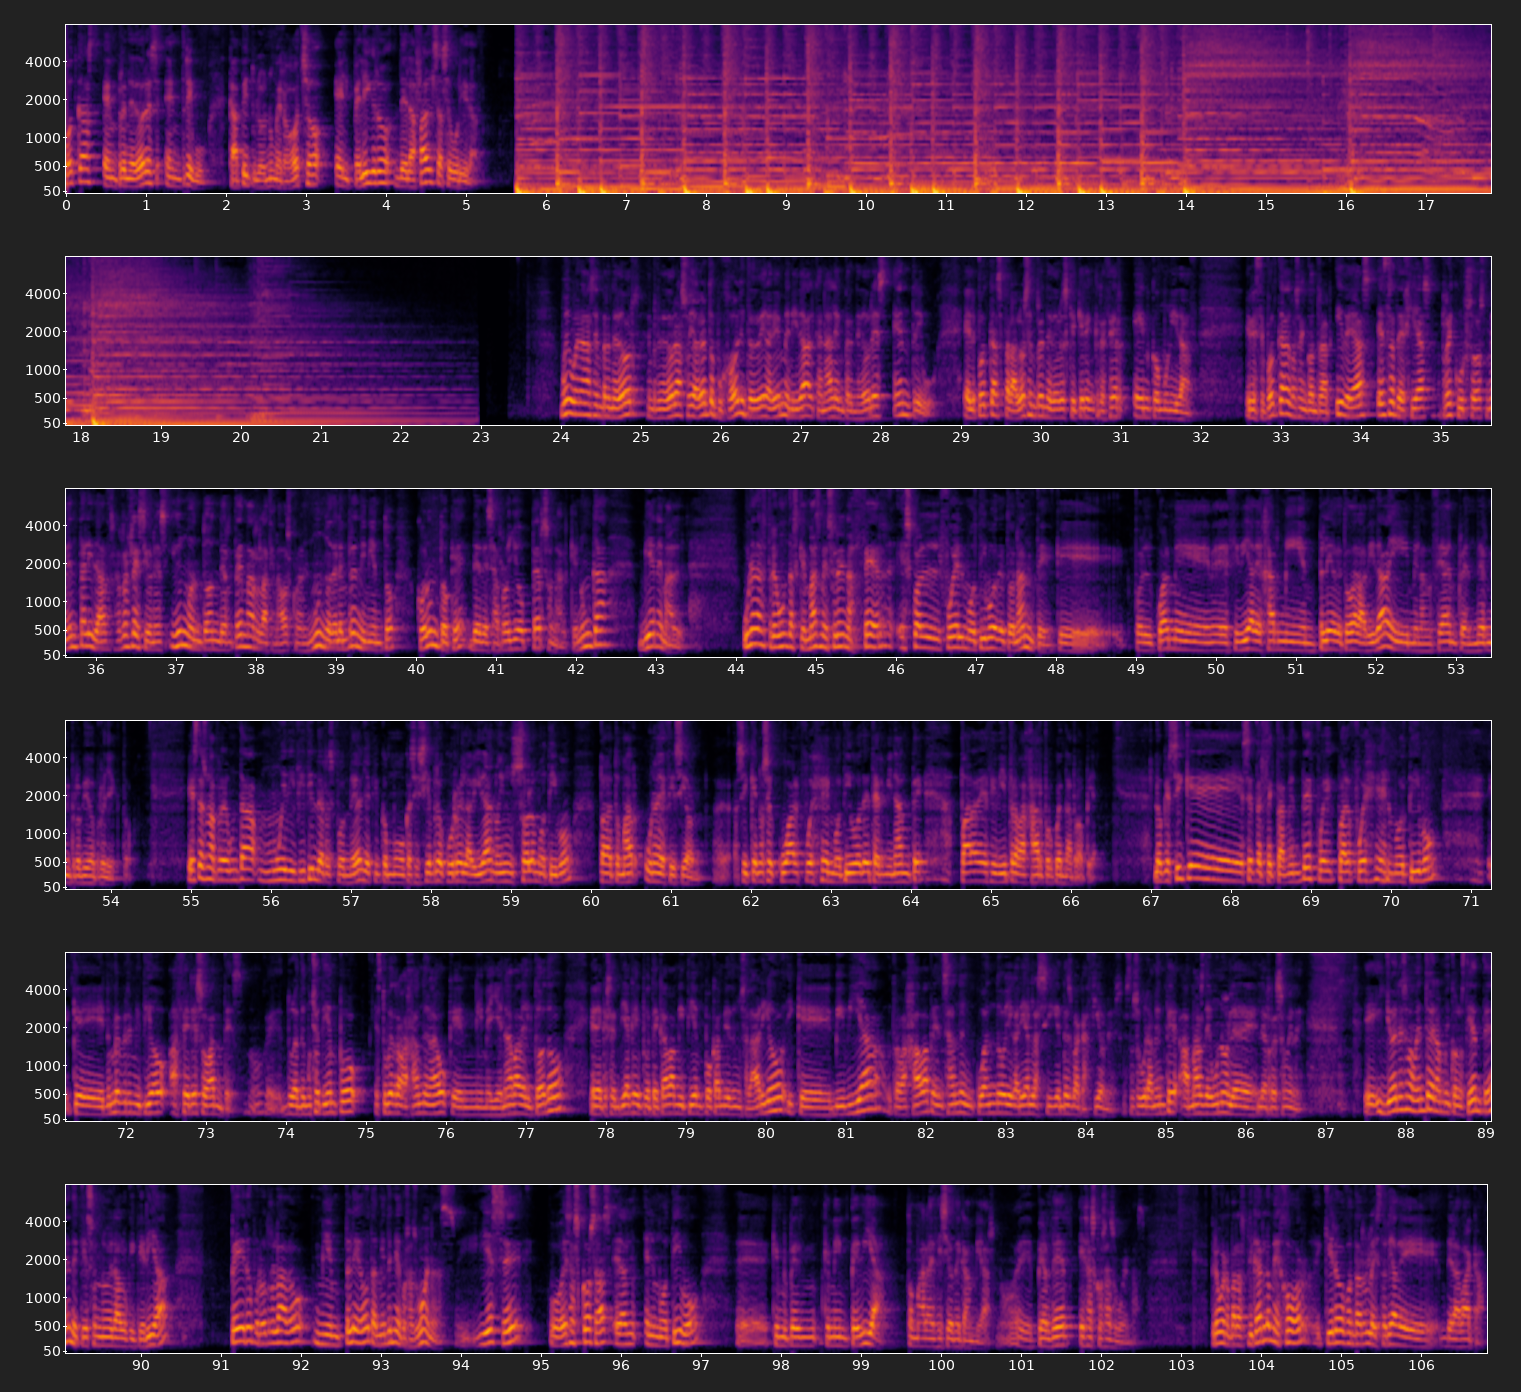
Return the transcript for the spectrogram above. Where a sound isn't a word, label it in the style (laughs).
Podcast Emprendedores en Tribu, capítulo número 8, El peligro de la falsa seguridad. Muy buenas, emprendedor, emprendedora, soy Alberto Pujol y te doy la bienvenida al canal Emprendedores en Tribu, el podcast para los emprendedores que quieren crecer en comunidad. En este podcast vas a encontrar ideas, estrategias, recursos, mentalidad, reflexiones y un montón de temas relacionados con el mundo del emprendimiento con un toque de desarrollo personal, que nunca viene mal. Una de las preguntas que más me suelen hacer es cuál fue el motivo detonante que, por el cual me, decidí a dejar mi empleo de toda la vida y me lancé a emprender mi propio proyecto. Esta es una pregunta muy difícil de responder, ya que como casi siempre ocurre en la vida, no hay un solo motivo para tomar una decisión. Así que no sé cuál fue el motivo determinante para decidir trabajar por cuenta propia. Lo que sí que sé perfectamente fue cuál fue el motivo que no me permitió hacer eso antes. Durante mucho tiempo estuve trabajando en algo que ni me llenaba del todo, en el que sentía que hipotecaba mi tiempo a cambio de un salario y que vivía o trabajaba pensando en cuándo llegarían las siguientes vacaciones. Esto seguramente a más de uno le, resuene. Eh, y yo en ese momento era muy consciente de que eso no era lo que quería, pero por otro lado, mi empleo también tenía cosas buenas. Y ese o esas cosas eran el motivo eh, que, me, que me impedía tomar la decisión de cambiar, ¿no? perder esas cosas buenas. Pero bueno, para explicarlo mejor, quiero contaros la historia de, la vaca.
